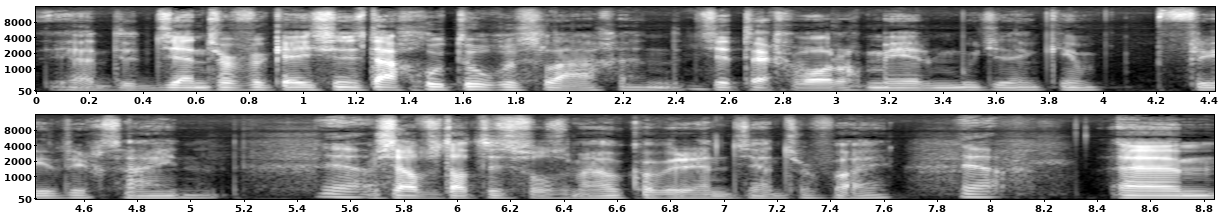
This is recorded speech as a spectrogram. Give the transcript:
ja, de gentrification is daar goed toegeslagen. En het zit tegenwoordig meer, moet je denk ik in Friedrichshain. ja, Maar zelfs dat is volgens mij ook alweer een gentrify. ja. Ehm,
